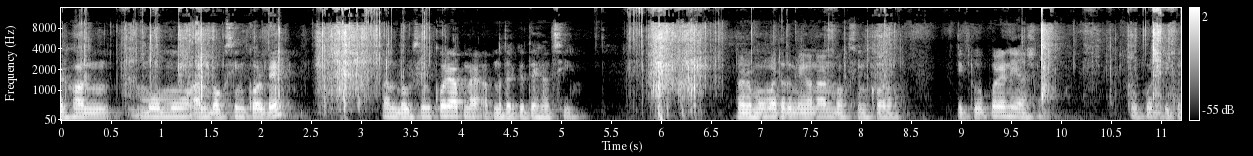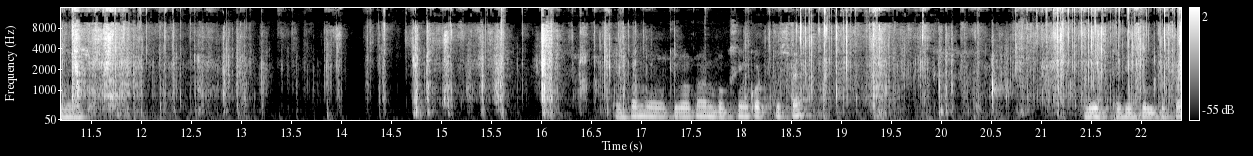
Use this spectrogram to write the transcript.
এখন মোমো আনবক্সিং করবে। আনবক্সিং করে আপনার আপনাদেরকে দেখাচ্ছি। ধরো মোমোটা তুমি এখন আনবক্সিং করো। একটু উপরে নিয়ে আসো। উপর দিকে নিয়ে আসো। এখন মোমো কীভাবে আনবক্সিং করতেছে? নিচ থেকে খুলতেছে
